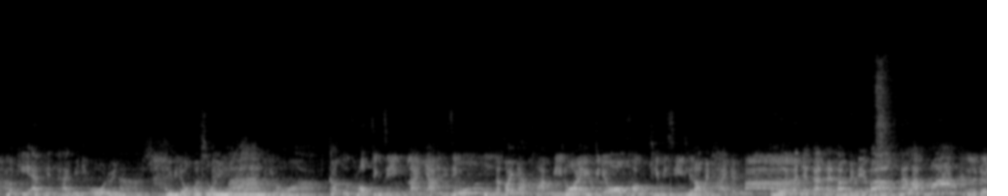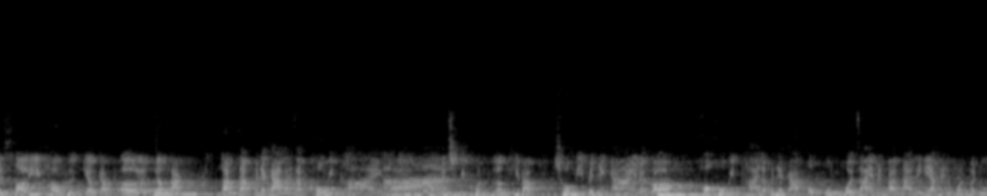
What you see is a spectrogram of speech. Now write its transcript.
ค่ะเมื่อกี้แอบเห็นถ่ายวิดีโอด้วยนะใช่วิดีโอก็สวยมาก วิดีโออะ ก็คือครบจริง ๆ หลายอย่างจริงอืมๆแล้วก็อยากฝากนี้ด้วยวิดีโอของ TBC ที่เราไปถ่ายกันมา เอ้ยบรรยากาศถ่ายทำเป็นไงบ้าง น่ารักมากคือโดยสตอรี่เขาคือเกี่ยวกับเอ่อเบื้องหลังหลังจากบรรยากาศหลังจากโควิดคลายค่ะ อ่าเป็นชีวิตคนเมืองที่แบบช่วงนี้เป็นยังไง แล้วก็อืมพอโควิดคลายแล้วบรรยากาศอบอุ่นหัวใจเป็นแบบไหนอะไรเงี้ยอยากให้ทุกคนมาดู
